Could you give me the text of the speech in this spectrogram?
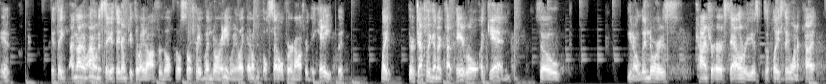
if if they I'm not I don't want to say if they don't get the right offer they'll they'll still trade Lindor anyway. Like I don't think they'll settle for an offer they hate, but like they're definitely gonna cut payroll again. So you know Lindor's contra or salary is, is a place they want to cut.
